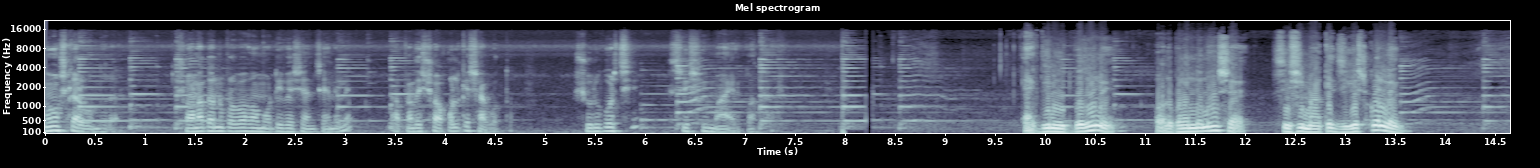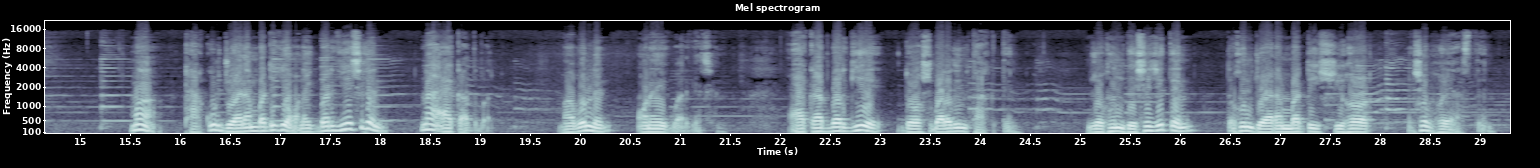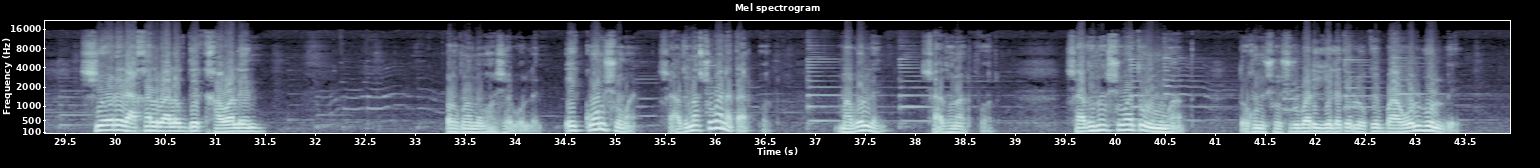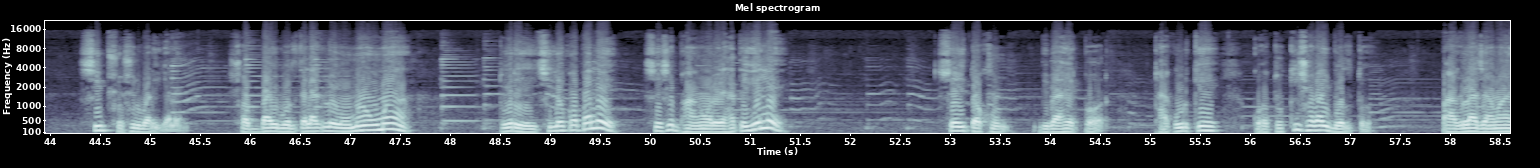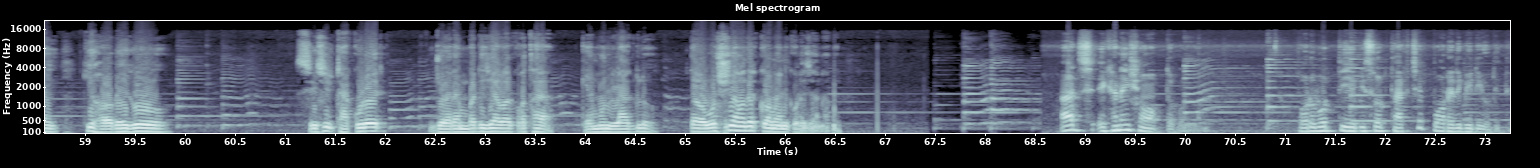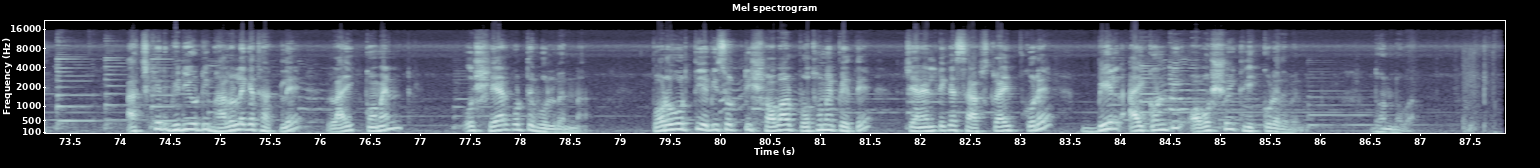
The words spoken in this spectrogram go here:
নমস্কার বন্ধুরা। সনাতন প্রবাহ মোটিভেশন চ্যানেলে আপনাদের সকলকে স্বাগত। শুরু করছি শ্রী শ্রী মায়ের কথা। একদিন উদ্বোধনে অল্পানন্দ মহাশয় শিশি মাকে জিজ্ঞেস করলেন, মা, ঠাকুর জয়রামবাটি কি অনেকবার গিয়েছিলেন না এক আধবার মা বললেন, অনেকবার গেছেন। এক আধবার গিয়ে দশ বারো দিন থাকতেন। যখন দেশে যেতেন, তখন জয়রামবাটি, শিহর এসব হয়ে আসতেন। শিহরে রাখাল বালকদের খাওয়ালেন অল্পানন্দ মহাশয় বললেন এই কোন সময়? সাধনার সময় না তারপর? মা বললেন, সাধনার পর। সাধনার সময় তো উন্মাদ। তখন শ্বশুরবাড়ি গেলে তো লোকে পাগল বলবে। শিব শ্বশুরবাড়ি গেলেন। সবাই বলতে লাগল, উমা উমা, তোর এই ছিল কপালে? শেষে ভাঙরের হাতে গেলে? সেই তখন, বিবাহের পর, ঠাকুরকে কত কি সবাই বলতো পাগলা জামাই, কি হবে গো? শ্রী শ্রী ঠাকুরের জয়রামবাটি যাওয়ার কথা কেমন লাগল, তা অবশ্যই আমাদের কমেন্ট করে জানাবেন আজ এখানেই সমাপ্ত করলাম। পরবর্তী এপিসোড থাকছে পরের ভিডিওটিতে। আজকের ভিডিওটি ভালো লেগে থাকলে লাইক কমেন্ট ও শেয়ার করতে ভুলবেন না। পরবর্তী এপিসোডটি সবার প্রথমে পেতে চ্যানেলটিকে সাবস্ক্রাইব করে বেল আইকনটি অবশ্যই ক্লিক করে দেবেন। ধন্যবাদ।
